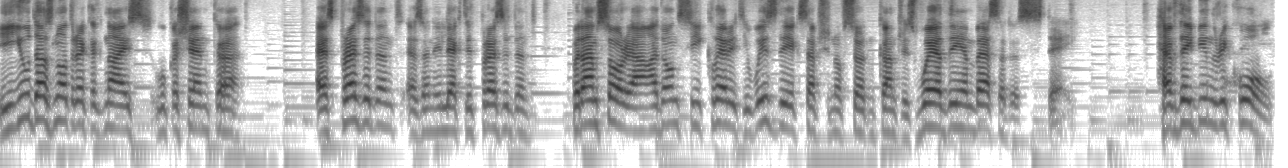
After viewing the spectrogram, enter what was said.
Eu does not recognize lukashenko as president as an elected president but I'm sorry, I don't see clarity, with the exception of certain countries, where the ambassadors stay. Have they been recalled?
